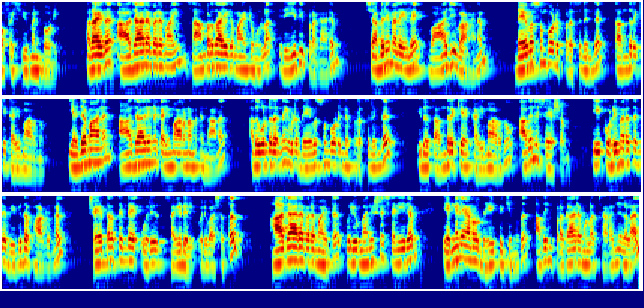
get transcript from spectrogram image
of a human body അതായത് ആചാരപരമായും സാമ്പ്രദായികമായിട്ടുമുള്ള രീതി പ്രകാരം ശബരിമലയിലെ വാജിവാഹനം ദേവസ്വം ബോർഡ് പ്രസിഡന്റ് തന്ത്രിക്ക് കൈമാറുന്നു. യജമാനൻ ആചാര്യന് കൈമാറണം എന്നാണ്. അതുകൊണ്ട് തന്നെ ഇവിടെ ദേവസ്വം ബോർഡിന്റെ പ്രസിഡന്റ് ഇത് തന്ത്രിക്ക് കൈമാറുന്നു. അതിനുശേഷം ഈ കൊടിമരത്തിന്റെ വിവിധ ഭാഗങ്ങൾ ക്ഷേത്രത്തിന്റെ ഒരു സൈഡിൽ ഒരു വശത്ത് ആചാരപരമായിട്ട് ഒരു മനുഷ്യ ശരീരം എങ്ങനെയാണോ ദഹിപ്പിക്കുന്നത് അതിൻ പ്രകാരമുള്ള ചടങ്ങുകളാൽ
